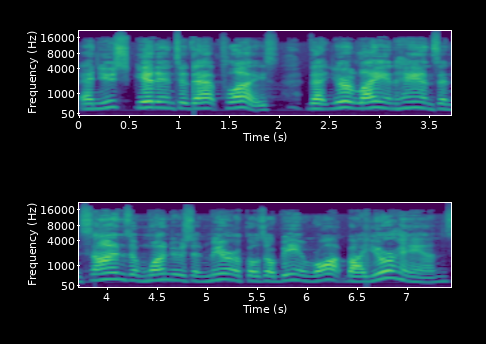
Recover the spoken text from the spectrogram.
and you get into that place that you're laying hands and signs and wonders and miracles are being wrought by your hands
